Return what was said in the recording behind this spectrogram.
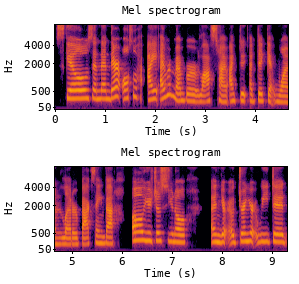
skills? And then there also i i remember last time i did i did get one letter back saying that oh you just you know and your during your we did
